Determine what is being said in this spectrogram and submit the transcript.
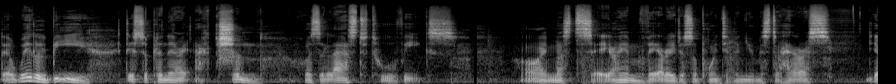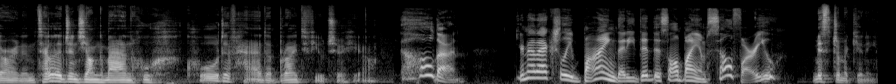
there will be disciplinary action for the last two weeks. Oh, I must say, I am very disappointed in you, Mr. Harris. You're an intelligent young man who could have had a bright future here. Hold on. You're not actually buying that he did this all by himself, are you? Mr. McKinney,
